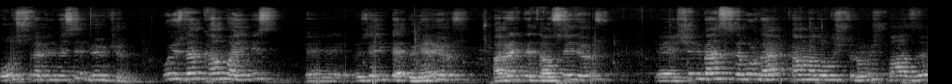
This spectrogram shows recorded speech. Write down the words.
oluşturabilmesi mümkün. Bu yüzden Canva'yı biz e, özellikle öneriyoruz, hararetle tavsiye ediyoruz. Ee, şimdi ben size burada Canva'da oluşturulmuş bazı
